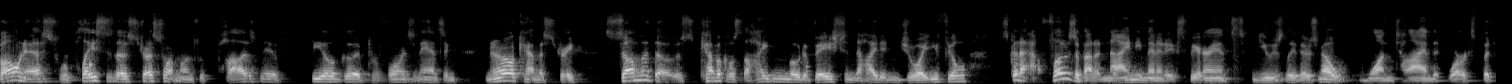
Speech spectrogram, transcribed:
Bonus replaces those stress hormones with positive, feel good, performance enhancing neurochemistry. Some of those chemicals, the heightened motivation, the heightened joy, you feel it's going to outflow is about a 90 minute experience. Usually there's no one time that works, but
